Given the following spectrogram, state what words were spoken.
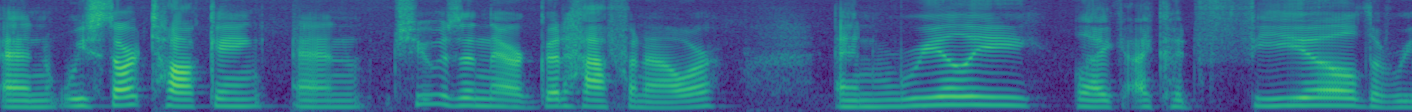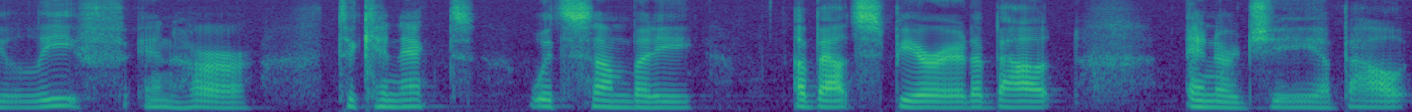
And we start talking, and she was in there a good half an hour, and really like I could feel the relief in her to connect with somebody about spirit, about energy, about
